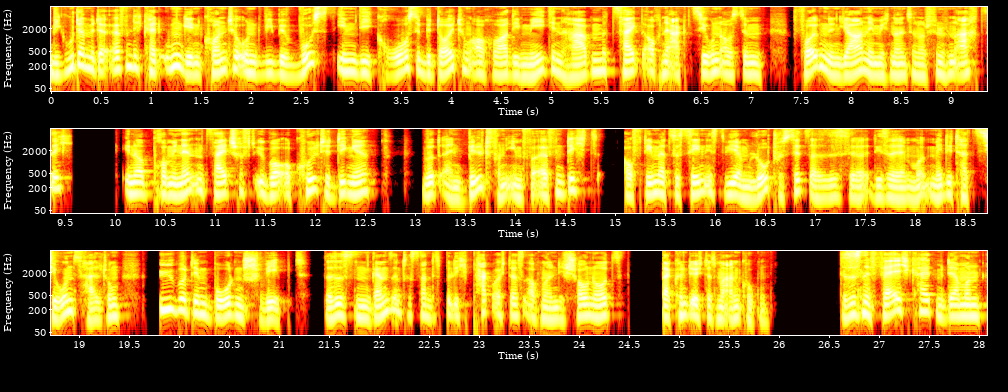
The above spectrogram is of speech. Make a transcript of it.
Wie gut er mit der Öffentlichkeit umgehen konnte und wie bewusst ihm die große Bedeutung auch war, die Medien haben, zeigt auch eine Aktion aus dem folgenden Jahr, nämlich 1985. In einer prominenten Zeitschrift über okkulte Dinge wird ein Bild von ihm veröffentlicht, auf dem er zu sehen ist, wie er im Lotus sitzt, also diese, diese Meditationshaltung, über dem Boden schwebt. Das ist ein ganz interessantes Bild. Ich packe euch das auch mal in die Show Notes. Da könnt ihr euch das mal angucken. Das ist eine Fähigkeit, mit der man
